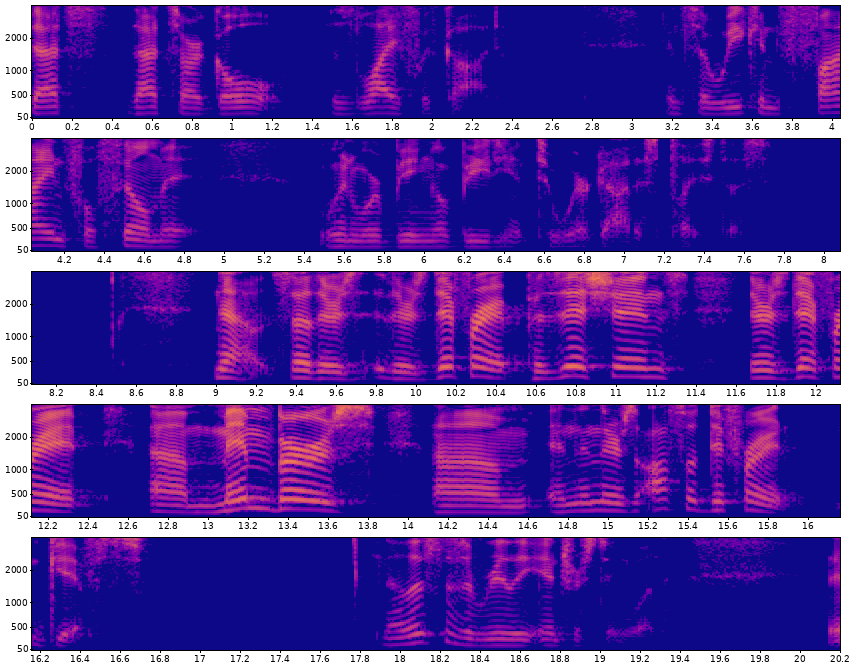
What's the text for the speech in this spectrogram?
that's that's our goal is life with God. And so we can find fulfillment when we're being obedient to where God has placed us. Now, so there's there's different positions, there's different um, members, um, and then there's also different gifts. Now, this is a really interesting one. Eh,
